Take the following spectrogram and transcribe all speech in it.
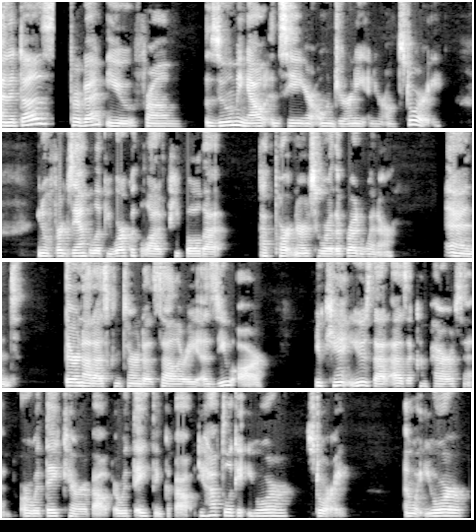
And it does prevent you from zooming out and seeing your own journey and your own story. You know, for example, if you work with a lot of people that have partners who are the breadwinner and they're not as concerned as salary as you are, you can't use that as a comparison or what they care about or what they think about. You have to look at your story and what your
